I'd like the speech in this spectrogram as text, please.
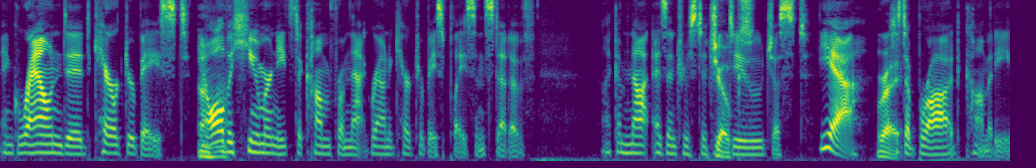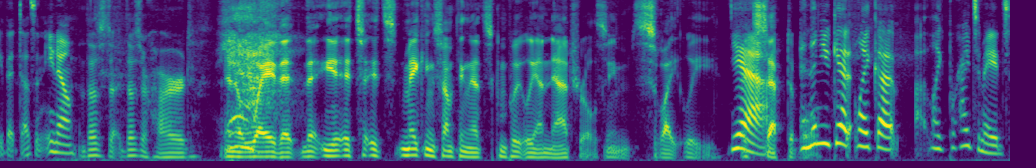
and grounded character based and all the humor needs to come from that grounded character based place instead of like i'm not as interested Jokes. to do just yeah Right. just a broad comedy that doesn't you know Those those are hard in a way that, that it's it's making something that's completely unnatural seem slightly yeah acceptable. and then you get like a like bridesmaids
